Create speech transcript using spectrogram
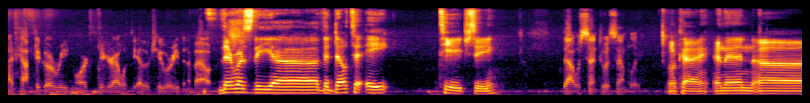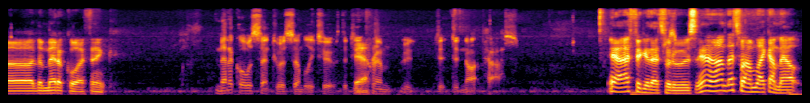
and I'd have to go read more to figure out what the other two were even about. There was the uh the Delta 8 THC. That was sent to assembly. Okay, and then uh, the medical, I think. Medical was sent to assembly too. The Yeah. decrim uh, did, did not pass. Yeah, I figure that's what it was. Yeah, that's why I'm like, I'm out.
